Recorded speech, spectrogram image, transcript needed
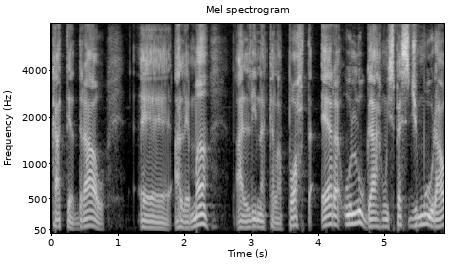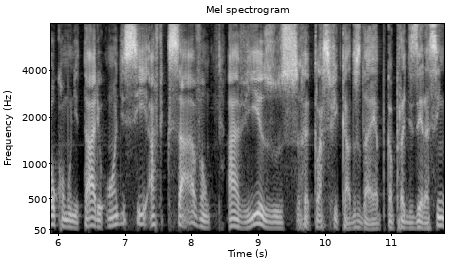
catedral é, alemã ali naquela porta era o lugar, uma espécie de mural comunitário onde se afixavam avisos classificados da época, para dizer assim,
